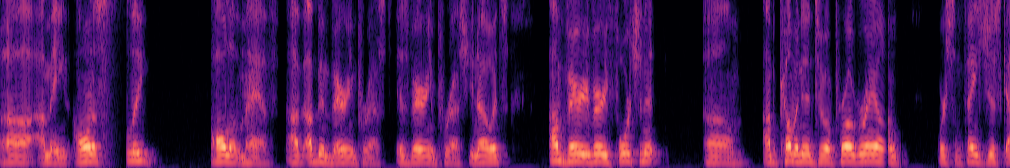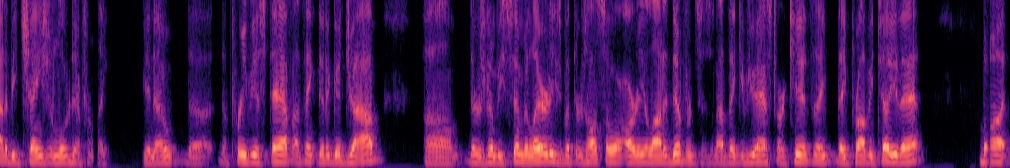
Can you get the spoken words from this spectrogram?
Uh, I mean, honestly, all of them have. I've, I've been very impressed. It's very impressed. You know, it's I'm very very fortunate. Um, I'm coming into a program where some things just got to be changed a little differently. You know, the the previous staff I think did a good job. Um, there's going to be similarities, but there's also already a lot of differences. And I think if you asked our kids, they they'd probably tell you that. But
